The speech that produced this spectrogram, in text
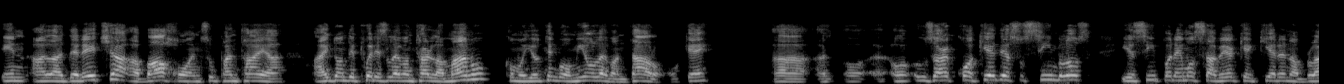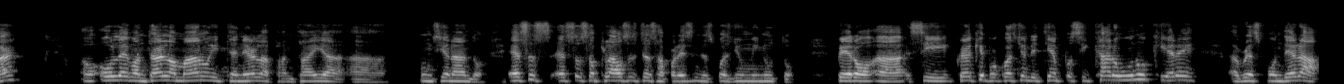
en, a la derecha, abajo en su pantalla, ahí donde puedes levantar la mano, como yo tengo mío levantado, ¿ok? O, usar cualquier de esos símbolos y así podemos saber que quieren hablar o, levantar la mano y tener la pantalla uh, funcionando. Esos, esos aplausos desaparecen después de un minuto. Pero uh, sí, creo que por cuestión de tiempo, si cada uno quiere uh, responder a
